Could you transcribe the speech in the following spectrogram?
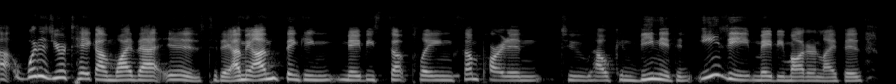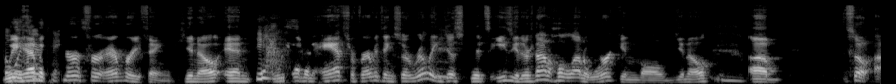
uh, what is your take on why that is today i mean i'm thinking maybe some, playing some part in to how convenient and easy maybe modern life is but we have a take? cure for everything, you know, and Yes. we have an answer for everything. So it really just it's easy. There's not a whole lot of work involved, you know. Mm. Um, so uh,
